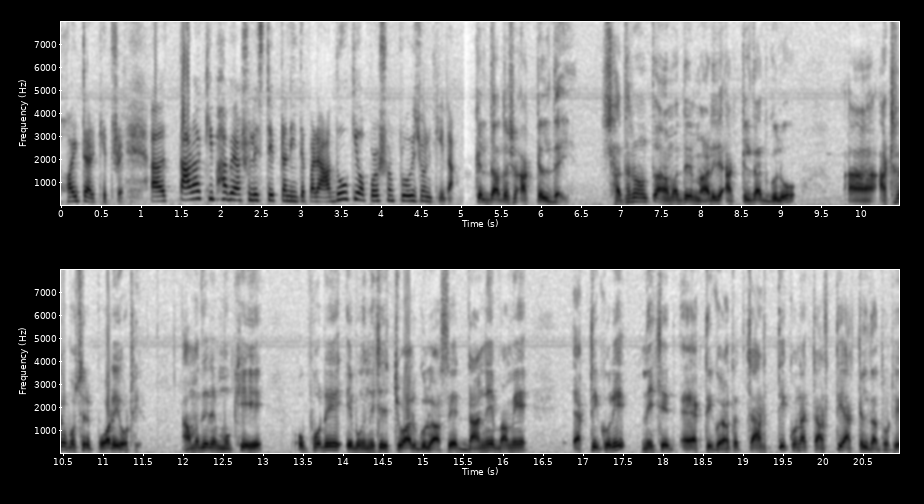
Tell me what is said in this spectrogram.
ভয়টার ক্ষেত্রে। তারা কীভাবে আসলে স্টেপটা নিতে পারে? আদৌ কি অপারেশন প্রয়োজন কিনা? আক্কেল দাঁত আক্কেল দেয়। সাধারণত আমাদের মাড়ির আক্কেল দাঁতগুলো আঠারো বছরের পরে ওঠে। আমাদের মুখে ওপরে এবং নিচে চোয়ালগুলো আছে ডানে বামে একটি করে নিচে একটি করে অর্থাৎ চারটি কোনা চারটি আক্কেল দাঁত ওঠে।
